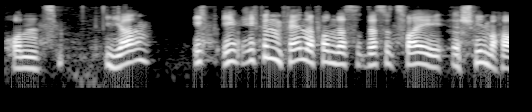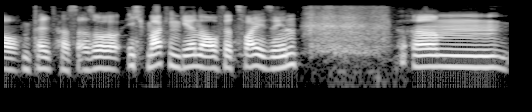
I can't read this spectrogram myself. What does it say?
Und ja, ich, ich, ich bin ein Fan davon, dass, dass du zwei äh, Spielmacher auf dem Feld hast. Also ich mag ihn gerne auf der 2 sehen. Ähm,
